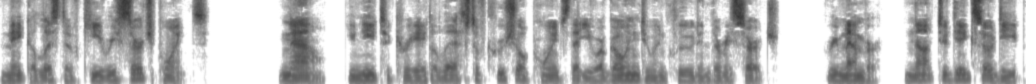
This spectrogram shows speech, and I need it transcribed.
Make a list of key research points. Now, you need to create a list of crucial points that you are going to include in the research. Remember, not to dig so deep,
